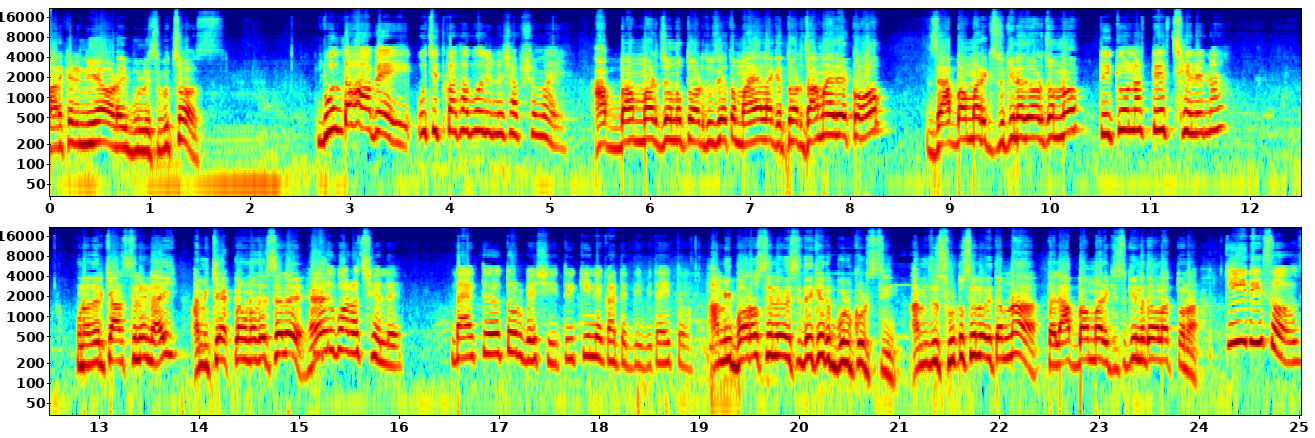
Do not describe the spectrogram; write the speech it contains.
মার্কেটে নিয়ে ওরাই বলিস বুঝছস? বলতে হবেই উচিত কথা বলি না সবসময়। আব্বা আম্মার জন্য তোর দুজে তো মায়া লাগে তোর জামাই রেখো যে আব্বা আম্মার কিছু কিনা দেওয়ার জন্য। তুই কি ওনার তের ছেলে না? ওনাদের কি আর ছেলে নাই? আমি কি একলা ওনাদের ছেলে? হ্যাঁ? তুই বড় ছেলে। দায়িত্ব তোর বেশি তুই কিনে কাটে দিবি তাই তো? আমি বড় ছেলে হয়েছি দেখে তো ভুল করছি। আমি যদি ছোট ছেলে হইতাম না তাহলে আব্বা আম্মার কিছু কিনে দেওয়া লাগতো না। কি দিছস?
